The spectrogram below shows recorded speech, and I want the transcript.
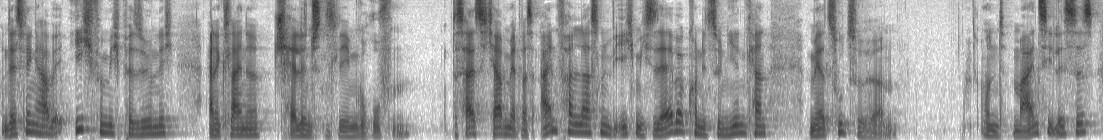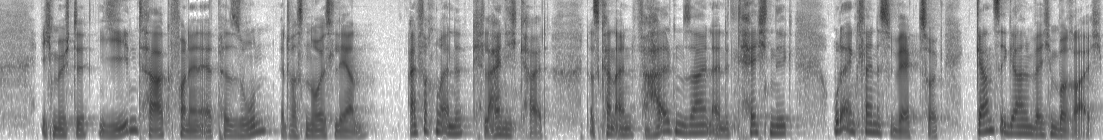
Und deswegen habe ich für mich persönlich eine kleine Challenge ins Leben gerufen. Das heißt, ich habe mir etwas einfallen lassen, wie ich mich selber konditionieren kann, mehr zuzuhören. Und mein Ziel ist es, ich möchte jeden Tag von einer Person etwas Neues lernen. Einfach nur eine Kleinigkeit. Das kann ein Verhalten sein, eine Technik oder ein kleines Werkzeug, ganz egal in welchem Bereich.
